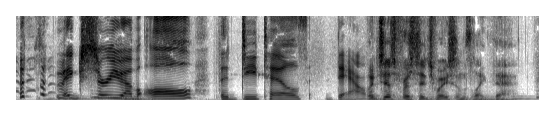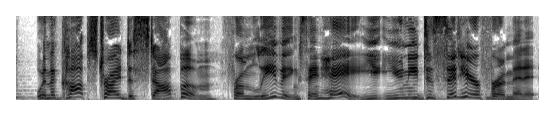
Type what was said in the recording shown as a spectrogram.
Make sure you have all the details down. But just for situations like that. when the cops tried to stop him from leaving, saying, Hey, you, you need to sit here for a minute,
